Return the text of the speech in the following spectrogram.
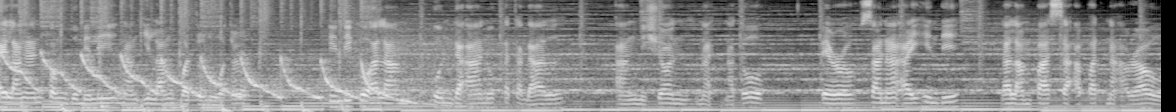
kailangan kong bumili ng ilang bottled water. Hindi ko alam kung gaano katagal ang misyon na, na to pero sana ay hindi lalampas sa apat na araw.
